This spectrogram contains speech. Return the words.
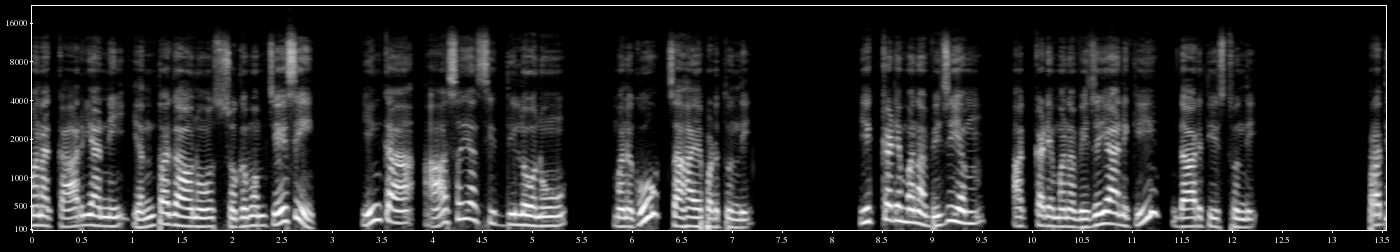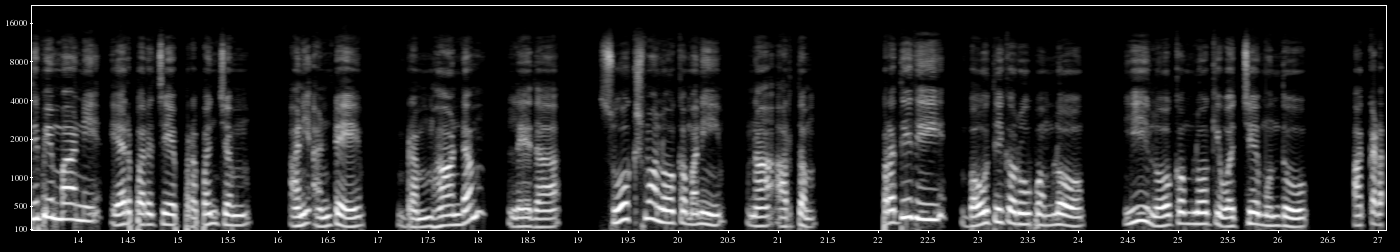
మన కార్యాన్ని ఎంతగానో సుగమం చేసి ఇంకా ఆశయ సిద్ధిలోనూ మనకు సహాయపడుతుంది. ఇక్కడి మన విజయం అక్కడి మన విజయానికి దారితీస్తుంది. ప్రతిబింబాన్ని ఏర్పరిచే ప్రపంచం అని అంటే బ్రహ్మాండం లేదా సూక్ష్మలోకమని నా అర్థం. ప్రతిదీ భౌతిక రూపంలో ఈ లోకంలోకి వచ్చే ముందు అక్కడ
